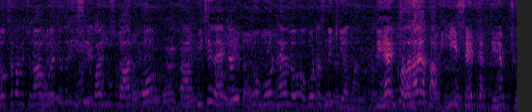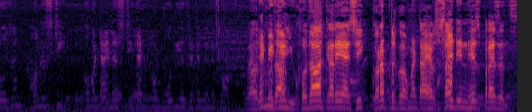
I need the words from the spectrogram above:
लोकसभा के चुनाव हुए थे तो इसी वंशवाद को पीछे रहकर जो वोट है वोटर्स ने किया था। Had उनको हराया था। said that they have chosen honesty over dynasty. That is what Modi has written in his book. और Let me खुदा, खुदा करे ऐसी corrupt government I have said in his presence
